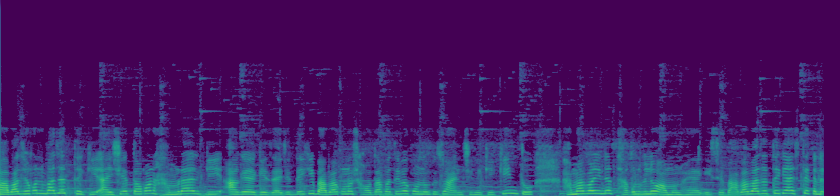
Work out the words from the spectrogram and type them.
বাবা যখন বাজার থেকে আইসে, তখন আমরা আর কি আগে আগে যাই যে দেখি বাবা কোনো সদাপাতি বা কোনো কিছু আনছে নাকি। কিন্তু আমার বাড়ি না ছাগলগুলো অমন হয়ে গেছে। বাবা বাজার থেকে আসতে গেলে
